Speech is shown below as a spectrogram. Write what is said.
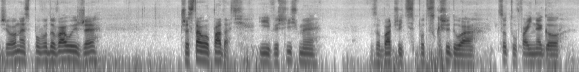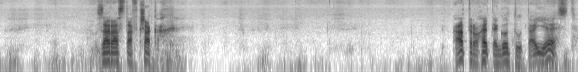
czy one spowodowały, że przestało padać i wyszliśmy zobaczyć spod skrzydła, co tu fajnego zarasta w krzakach. A trochę tego tutaj jest.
